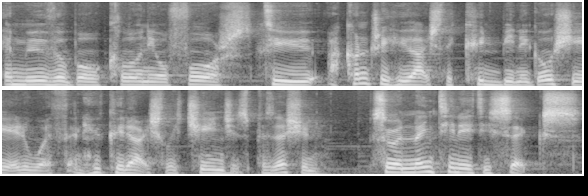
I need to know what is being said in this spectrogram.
immovable colonial force to a country who actually could be negotiated with and who could actually change its position. So in 1986,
